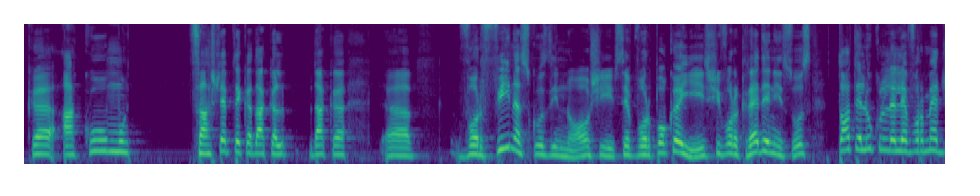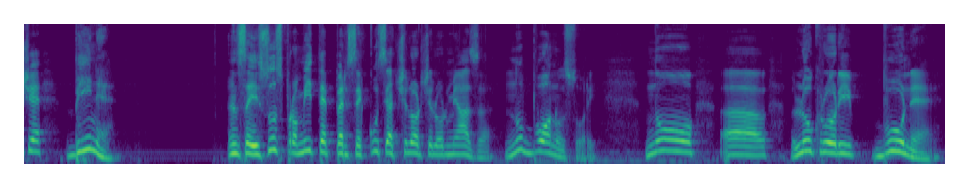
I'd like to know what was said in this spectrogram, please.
că acum, să aștepte că dacă, dacă uh, vor fi născuți din nou și se vor pocăi și vor crede în Isus, toate lucrurile le vor merge bine. Însă Isus promite persecuția celor ce urmează, nu bonusuri, nu uh, lucruri bune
